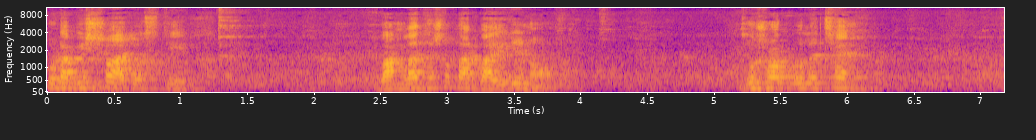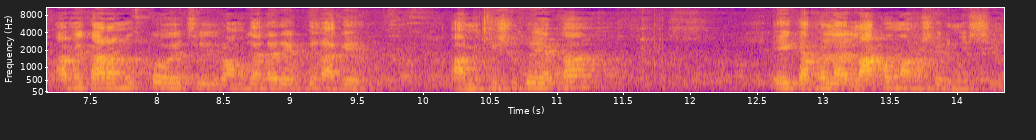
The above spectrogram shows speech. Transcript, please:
গোটা বিশ্ব আজ অস্থির। বাংলাদেশও তার বাইরে নয়। ঘোষক বলেছেন, আমি কারামুক্ত হয়েছি রমজানের একদিন আগে। আমি কি শুধু একা? এই কাফেলায় লাখো মানুষের মিছিল।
